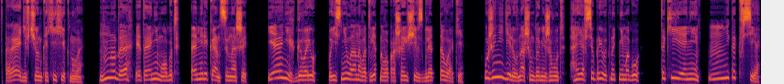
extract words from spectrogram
Вторая девчонка хихикнула. Ну да, это они могут. Американцы наши. Я о них говорю, пояснила она в ответ на вопрошающий взгляд товарки. Уже неделю в нашем доме живут, а я все привыкнуть не могу. Такие они, не как все.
